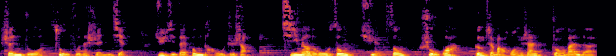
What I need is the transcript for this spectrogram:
身着素服的神仙，聚集在峰头之上。奇妙的雾凇、雪松、树挂，更是把黄山装扮的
